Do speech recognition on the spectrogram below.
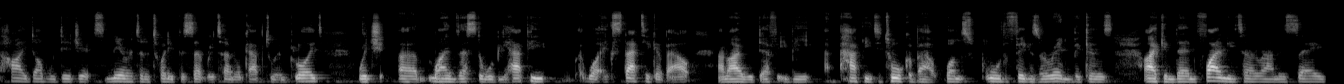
high double digits nearer to the 20% return on capital employed which uh, my investor will be happy well ecstatic about. And i would definitely be happy to talk about once all the figures are in because i can then finally turn around and say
